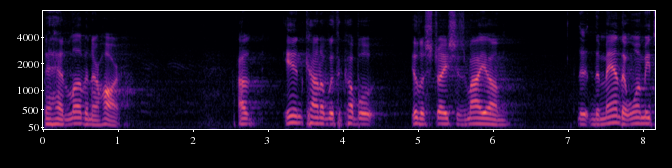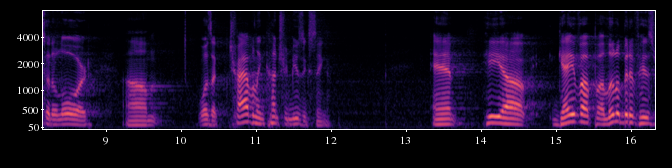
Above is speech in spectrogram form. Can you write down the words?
that had love in their heart. I'll end kind of with a couple illustrations. My, um, the, the man that won me to the Lord um, was a traveling country music singer. And he uh, gave up a little bit of his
